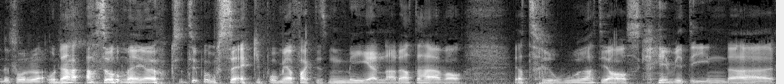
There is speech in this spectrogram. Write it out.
det får du då. Och det alltså, men jag är också typ osäker på om jag faktiskt menade att det här var Jag tror att jag har skrivit in det här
